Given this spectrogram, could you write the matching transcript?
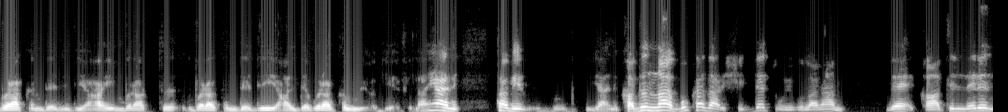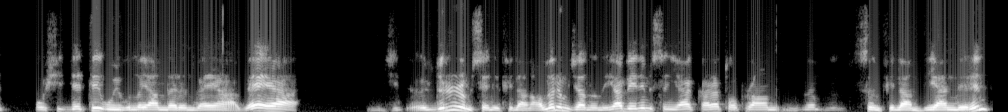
bırakın dedi diye ahim bıraktı bırakın dediği halde bırakılmıyor diye filan. Yani tabii yani kadınlar bu kadar şiddet uygulanan ve katillerin o şiddeti uygulayanların veya veya öldürürüm seni filan alırım canını ya benimsin ya kara toprağımsın filan diyenlerin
